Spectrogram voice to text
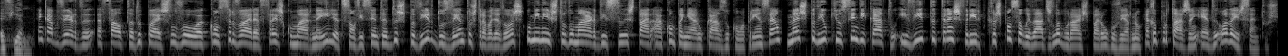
FM. Em Cabo Verde, a falta de peixe levou a conserveira Frescomar na ilha de São Vicente a despedir 200 trabalhadores. O ministro do Mar disse estar a acompanhar o caso com apreensão, mas pediu que o sindicato evite transferir responsabilidades laborais para o governo. A reportagem é de Odair Santos.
